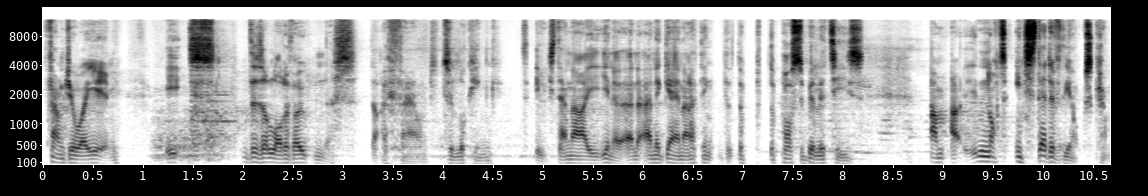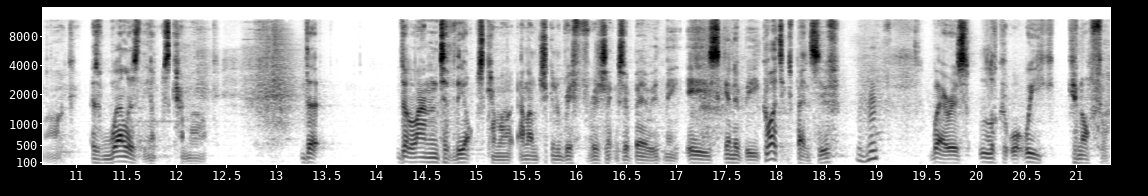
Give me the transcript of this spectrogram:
found your way in, it's there's a lot of openness that I've found to looking to east. And I, you know, and, and again, I think that the, the possibilities um, uh, not instead of the OxCam Arc, as well as the OxCam Arc, that the land of the OxCam Arc, and I'm just going to riff for a second, so bear with me, is going to be quite expensive. Mm-hmm. Whereas look at what we can offer,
